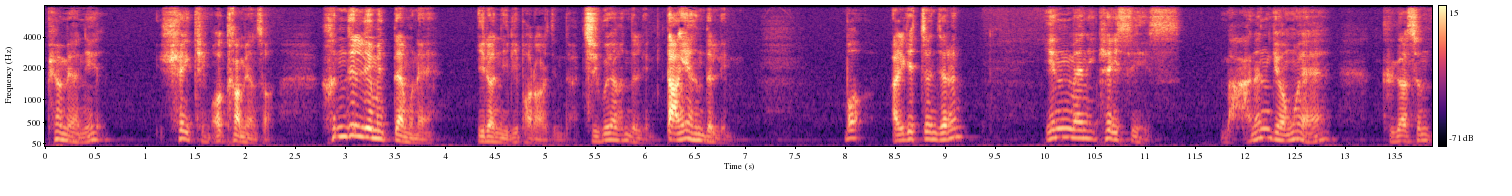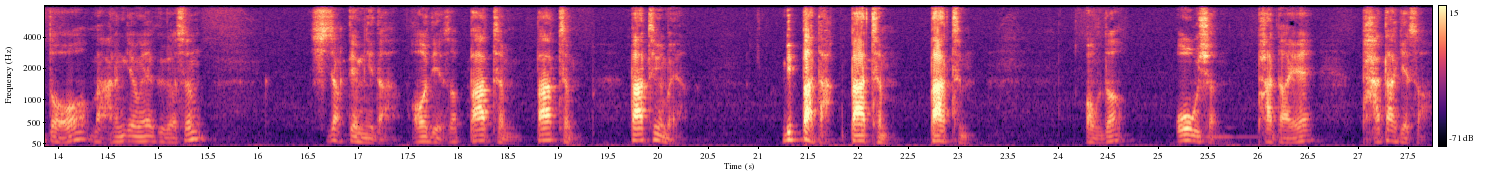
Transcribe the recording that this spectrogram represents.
표면이 shaking 어떻게 하면서 흔들림 때문에 이런 일이 벌어진다. 지구의 흔들림, 땅의 흔들림. 뭐 알겠죠 이제는? In many cases 많은 경우에 그것은 또 많은 경우에 그것은 시작됩니다. 어디에서? bottom, bottom, bottom이 뭐야? 밑바닥, bottom, bottom of the ocean 바다의 바닥에서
